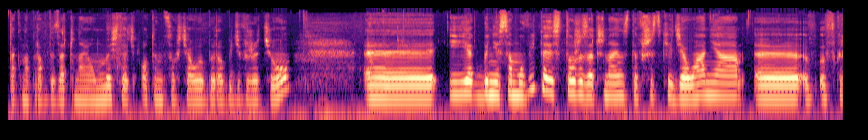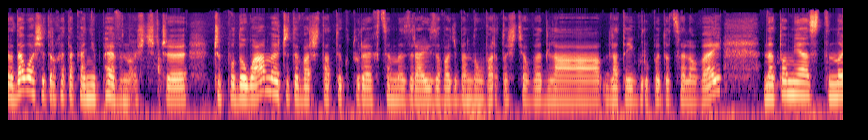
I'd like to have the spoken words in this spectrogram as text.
tak naprawdę zaczynają myśleć myśleć o tym, co chciałyby robić w życiu. E, I jakby niesamowite jest to, że zaczynając te wszystkie działania, e, wkradała się trochę taka niepewność, czy, czy podołamy, czy te warsztaty, które chcemy zrealizować, będą wartościowe dla, dla tej grupy docelowej. Natomiast no,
